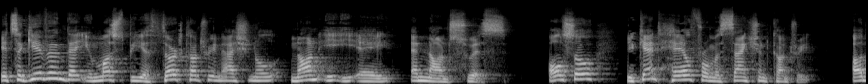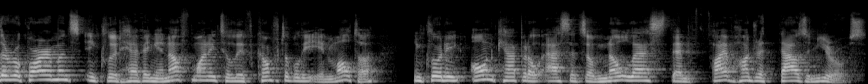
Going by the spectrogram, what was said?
It's a given that you must be a third country national, non EEA, and non Swiss. Also, you can't hail from a sanctioned country. Other requirements include having enough money to live comfortably in Malta, including own capital assets of no less than 500,000 euros.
